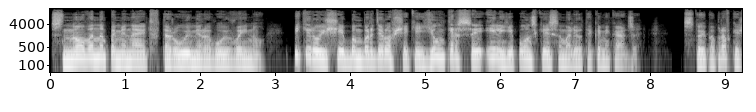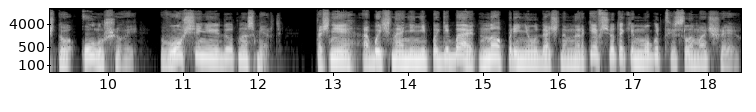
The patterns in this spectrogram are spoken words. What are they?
снова напоминает Вторую мировую войну, пикирующие бомбардировщики «Юнкерсы» или японские самолеты «Камикадзе». С той поправкой, что Улушевой вовсе не идут на смерть. Точнее, обычно они не погибают, но при неудачном нырке все-таки могут и сломать шею.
